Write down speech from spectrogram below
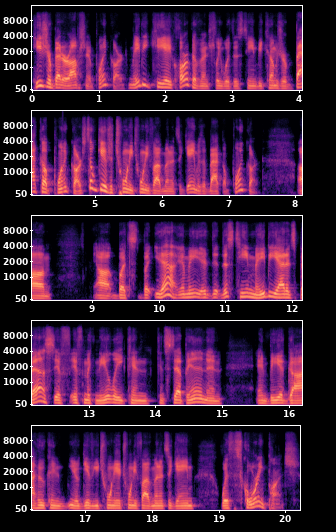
he's your better option at point guard. Maybe Kihei Clark eventually with this team becomes your backup point guard. Still gives you 20, 25 minutes a game as a backup point guard. Um, uh, but but yeah, I mean, it, this team may be at its best if if McKneely can can step in and and be a guy who can you know give you 20 or 25 minutes a game with scoring punch.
